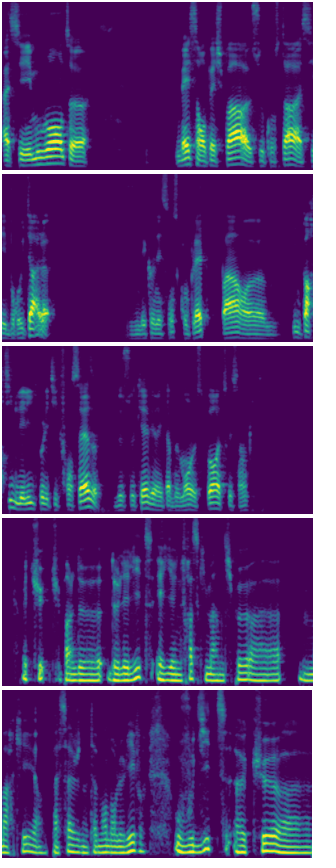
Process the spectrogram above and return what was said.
assez émouvantes, mais ça n'empêche pas ce constat assez brutal d'une méconnaissance complète par une partie de l'élite politique française de ce qu'est véritablement le sport et de ce que ça implique tu, parles de, l'élite et il y a une phrase qui m'a un petit peu euh, marqué, un passage notamment dans le livre, où vous dites euh, que, euh,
